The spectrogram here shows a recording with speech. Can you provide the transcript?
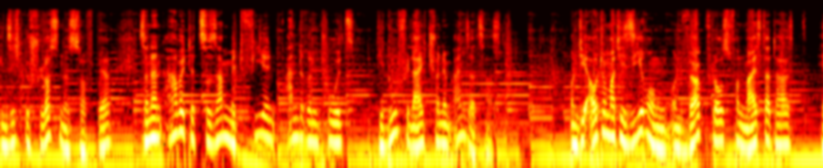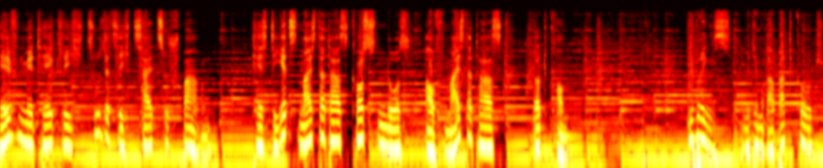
in sich geschlossene Software, sondern arbeitet zusammen mit vielen anderen Tools, die du vielleicht schon im Einsatz hast. Und die Automatisierungen und Workflows von Meistertask helfen mir täglich zusätzlich Zeit zu sparen. Teste jetzt Meistertask kostenlos auf meistertask.com. Übrigens, mit dem Rabattcode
